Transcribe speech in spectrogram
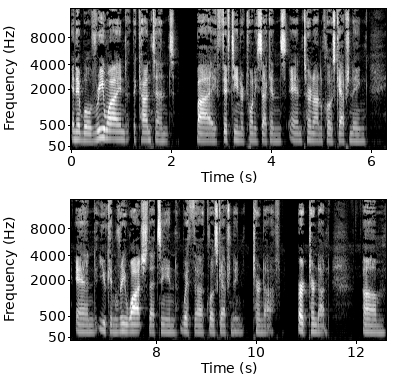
and it will rewind the content by 15 or 20 seconds and turn on closed captioning and you can rewatch that scene with the closed captioning turned off or turned on. Um,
